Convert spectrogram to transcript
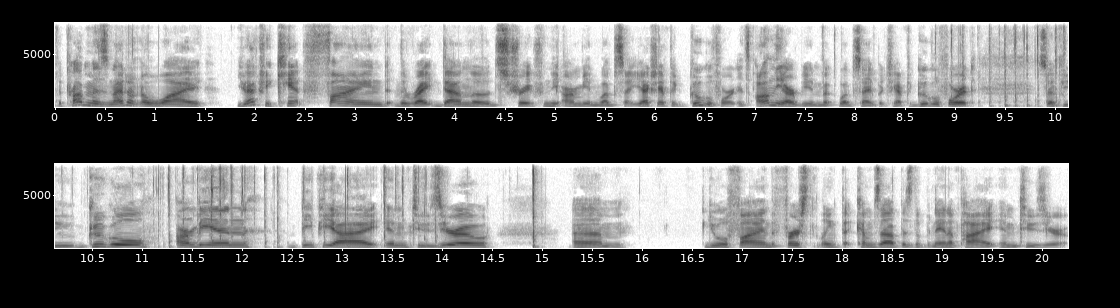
The problem is, and I don't know why, you actually can't find the right download straight from the Armbian website. You actually have to Google for it. It's on the Armbian website, but you have to Google for it. So if you Google Armbian BPI M2 Zero, um, you will find the first link that comes up is the Banana Pi M2 Zero.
